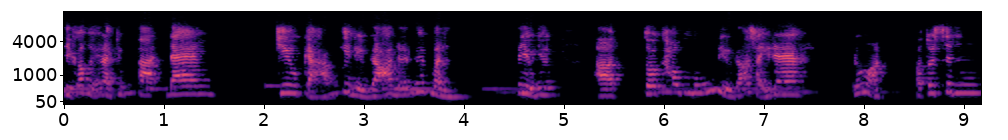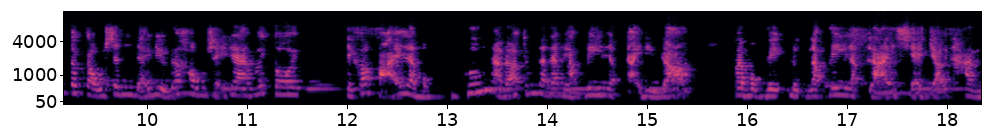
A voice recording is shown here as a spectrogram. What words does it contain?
thì có nghĩa là chúng ta đang chiêu cảm cái điều đó đến với mình. Ví dụ như à, tôi không muốn điều đó xảy ra đúng không ạ? Và tôi xin, tôi cầu xin để điều đó không xảy ra với tôi. Thì có phải là một hướng nào đó chúng ta đang lặp đi lặp lại điều đó? Và một việc được lặp đi lặp lại sẽ trở thành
